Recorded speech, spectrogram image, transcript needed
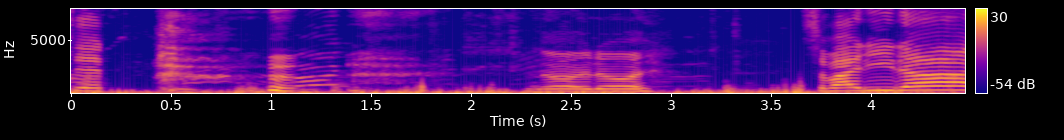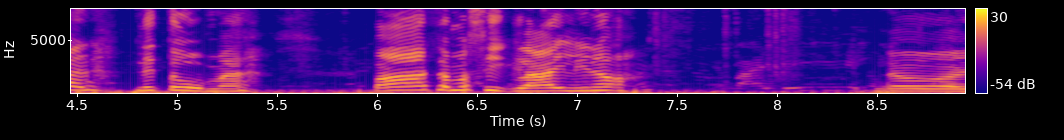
เจ็ดเลยเลยสบายดีเด้อในตูบมา ป้าจะมาสิกไลายอีหลีเนาะเลย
